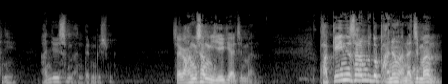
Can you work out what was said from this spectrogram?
가만히 앉아있으면 안 되는 것입니다. 제가 항상 얘기하지만, 밖에 있는 사람들도 반응 안 하지만,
